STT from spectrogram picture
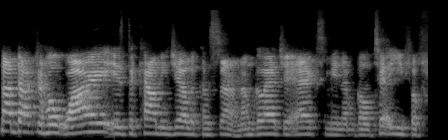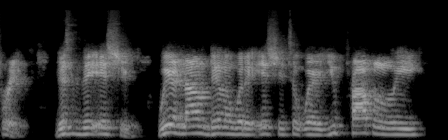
Now, Dr. Holt, why is the county jail a concern? I'm glad you asked me, and I'm going to tell you for free. This is the issue. We are now dealing with an issue to where you probably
